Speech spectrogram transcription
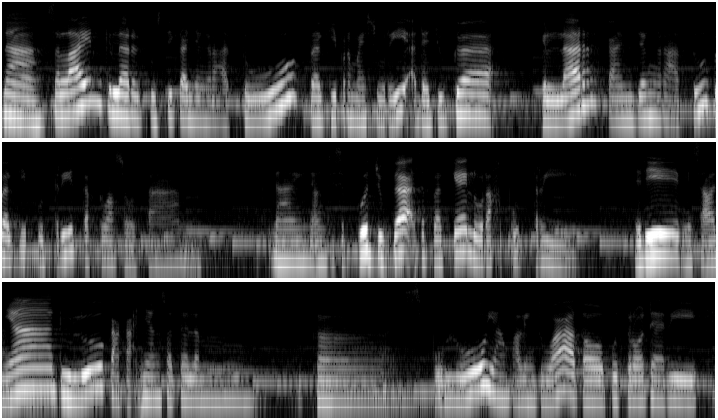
Nah, selain gelar Gusti Kanjeng Ratu bagi permaisuri ada juga gelar Kanjeng Ratu bagi putri tertua sultan. Nah, yang disebut juga sebagai lurah putri. Jadi misalnya dulu kakaknya yang dalam ke 10 yang paling tua atau putro dari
